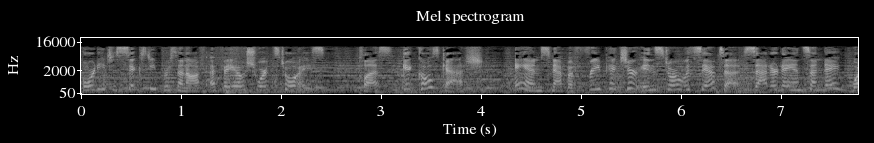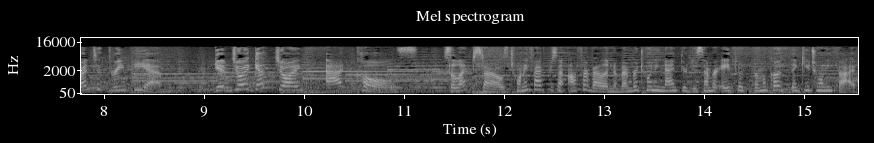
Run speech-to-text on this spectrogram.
40 to 60% off FAO Schwarz toys. Plus, get Kohl's cash. And snap a free picture in store with Santa Saturday and Sunday, 1 to 3 p.m. Give joy, get joy at Kohl's. Select styles, 25% offer valid November 29th through December 8th with promo code THANK-YOU25.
